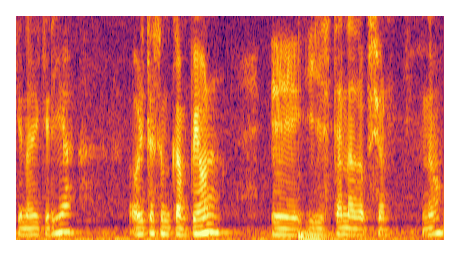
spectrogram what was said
que nadie quería, ahorita es un campeón eh, y está en adopción, ¿no?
